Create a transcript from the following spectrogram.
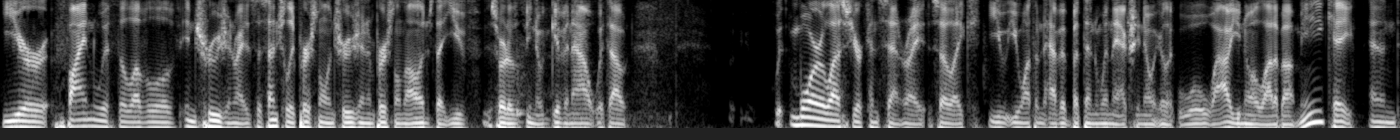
you're fine with the level of intrusion, right? It's essentially personal intrusion and personal knowledge that you've sort of you know given out without. With more or less your consent, right? So, like, you, you want them to have it, but then when they actually know it, you're like, "Whoa, wow, you know a lot about me." Okay, and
